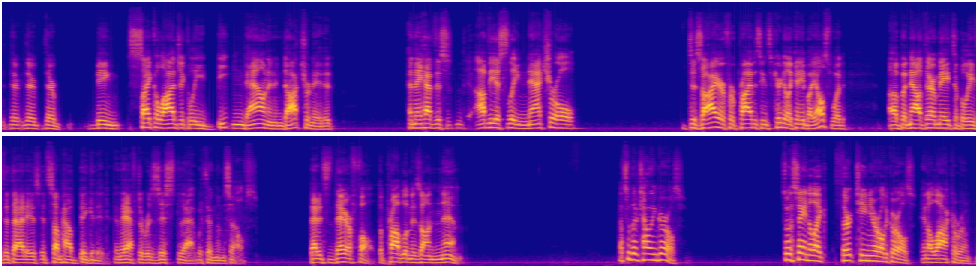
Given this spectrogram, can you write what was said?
they're they're, they're being psychologically beaten down and indoctrinated. And they have this obviously natural desire for privacy and security like anybody else would. Uh, but now they're made to believe that that is it's somehow bigoted and they have to resist that within themselves. That it's their fault. The problem is on them. That's what they're telling girls. So they're saying to like 13 year old girls in a locker room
